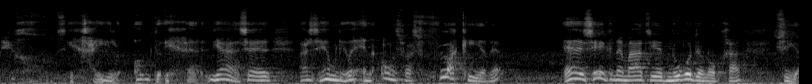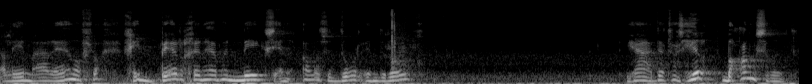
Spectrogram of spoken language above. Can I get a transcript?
Nee, god, ik ga hier ook door. Ik ga, ja, ze waren helemaal niet. En alles was vlak hier, hè. zeker naarmate je het noorden op gaat, zie je alleen maar helemaal vlak. Geen bergen hebben, niks. En alles door en droog. Ja, dat was heel beangstigend.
